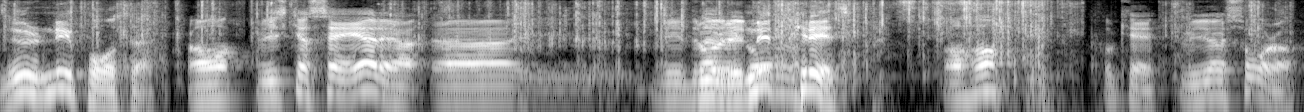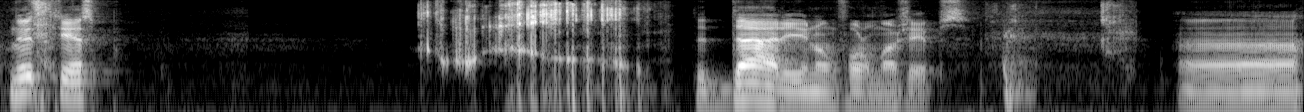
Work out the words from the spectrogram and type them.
Nu är det en ny påse. Ja, vi ska säga det. eh, vi Nu drar är det igång. nytt krisp. Jaha, okej. vi gör så då. Nytt krisp. Det där är ju någon form av chips. Uh,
